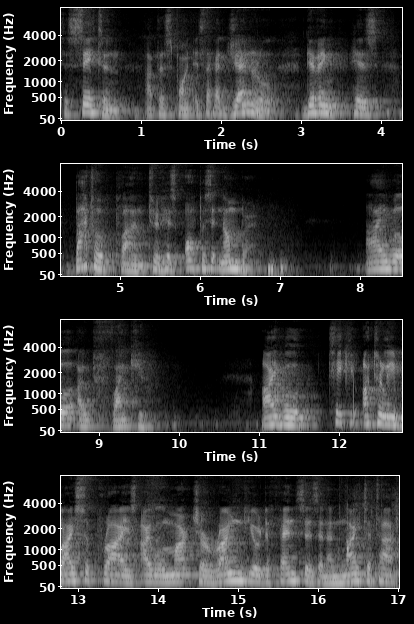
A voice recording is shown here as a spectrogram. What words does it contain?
to Satan at this point. It's like a general giving his battle plan to his opposite number. I will outflank you. I will take you utterly by surprise. I will march around your defenses in a night attack,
